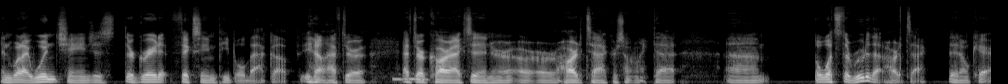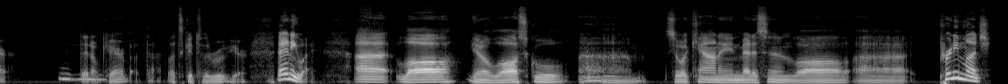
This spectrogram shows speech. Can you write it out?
and what I wouldn't change is they're great at fixing people back up you know after a mm-hmm. after a car accident or, or, or, a heart attack or something like that um, but what's the root of that heart attack they don't care mm-hmm. they don't mm-hmm. care about that let's get to the root here anyway uh, law you know law school um, so accounting medicine law uh, pretty much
